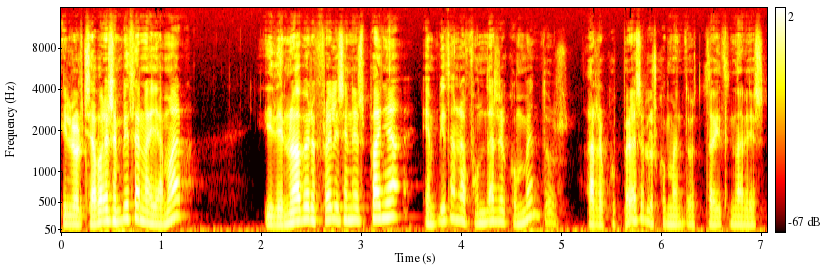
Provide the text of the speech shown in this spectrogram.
Y los chavales empiezan a llamar. Y de no haber frailes en España, empiezan a fundarse conventos, a recuperarse los conventos tradicionales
